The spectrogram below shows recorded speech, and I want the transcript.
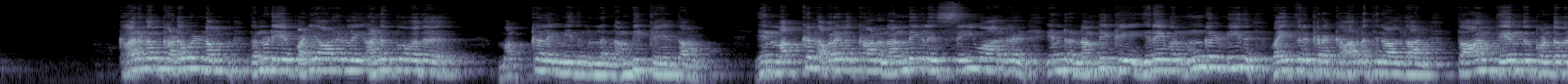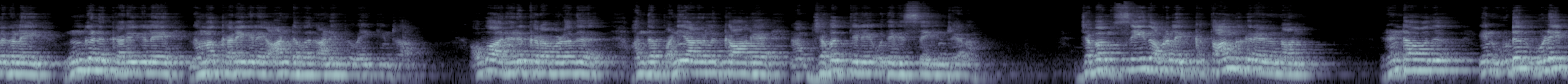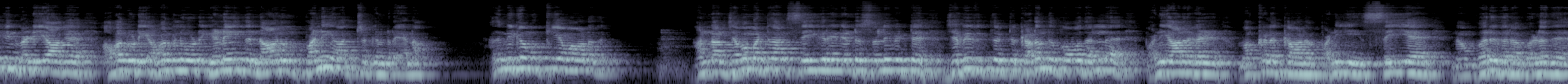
காரணம் கடவுள் நம் தன்னுடைய பணியாளர்களை அனுப்புவது மக்களை மீது உள்ள நம்பிக்கையில்தான். என் மக்கள் அவர்களுக்கான நன்மைகளை செய்வார்கள் என்ற நம்பிக்கையை இறைவன் உங்கள் மீது வைத்திருக்கிற காரணத்தினால்தான் தான் தேர்ந்து கொண்டவர்களை உங்களுக்கு அருகிலே நமக்கு அருகிலே ஆண்டவர் அனுப்பி வைக்கின்றார். அவ்வாறு இருக்கிற பொழுது அந்த பணியாளர்களுக்காக நான் ஜபத்திலே உதவி செய்கின்றேனா? ஜபம் செய்து அவர்களை தாங்குகிறேன் நான். இரண்டாவது என் உடல் உழைப்பின் வழியாக அவர்களுடைய அவர்களோடு இணைந்து நானும் பணியாற்றுகின்றேனா? அது மிக முக்கியமானது. நான் ஜெபம் மட்டும்தான் செய்கிறேன் என்று சொல்லிவிட்டு ஜெபித்துட்டு கடந்து போவதல்ல. பணியாளர்கள் மக்களுக்கான பணியை செய்ய நாம் வருகிற பொழுது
